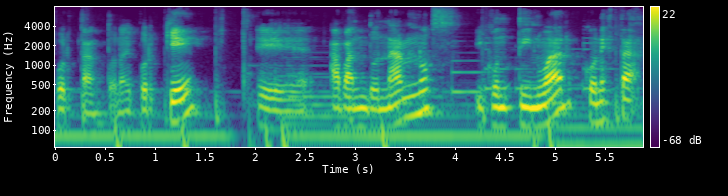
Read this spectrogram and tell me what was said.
Por tanto, no hay por qué eh, abandonarnos y continuar con esta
